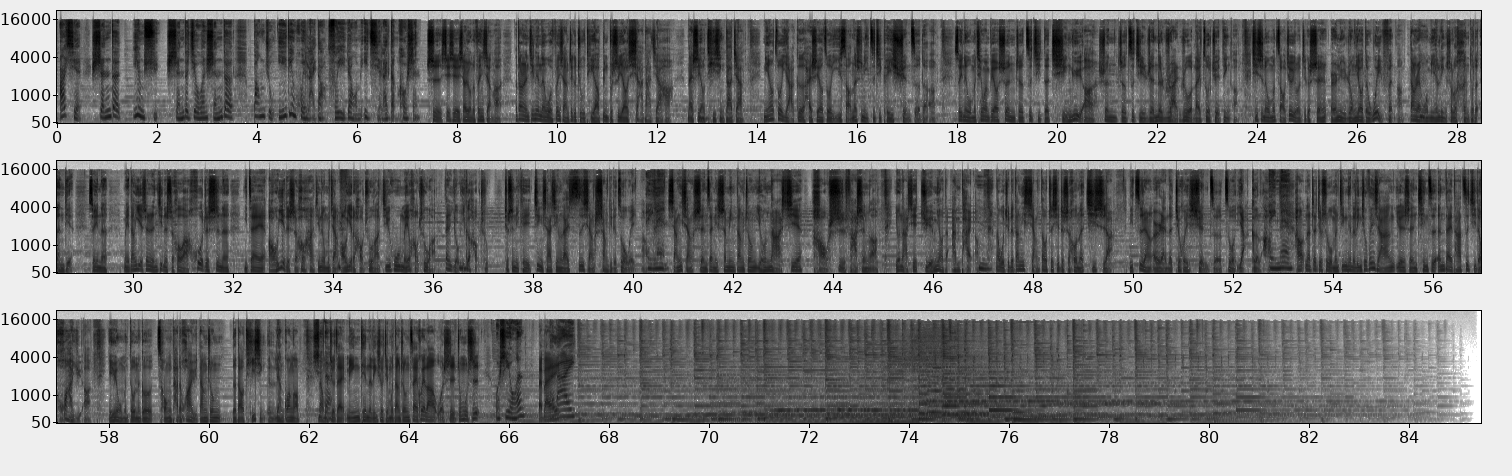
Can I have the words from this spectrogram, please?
而且神的应许、神的救恩、神的帮助一定会来到，所以让我们一起来等候神。是，谢谢小勇的分享哈。那当然，今天呢，我分享这个主题啊，并不是要吓大家哈。乃是要提醒大家，你要做雅各还是要做以扫，那是你自己可以选择的啊。所以呢，我们千万不要顺着自己的情欲啊，顺着自己人的软弱来做决定啊。其实呢，我们早就有了这个神儿女荣耀的位分啊。当然，我们也领受了很多的恩典。所以呢，每当夜深人静的时候啊，或者是呢你在熬夜的时候哈，今天我们讲熬夜的好处啊，几乎没有好处啊，但有一个好处。就是你可以静下心来思想上帝的作为啊，Amen。想一想神在你生命当中有哪些好事发生啊，有哪些绝妙的安排啊。嗯。那我觉得当你想到这些的时候呢，其实啊，你自然而然的就会选择做雅各了哈。Amen。好，那这就是我们今天的灵修分享，愿神亲自恩待他自己的话语啊，也愿我们都能够从他的话语当中得到提醒跟亮光哦。那我们就在明天的灵修节目当中再会啦。我是钟牧师，我是永恩。拜拜。拜拜。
